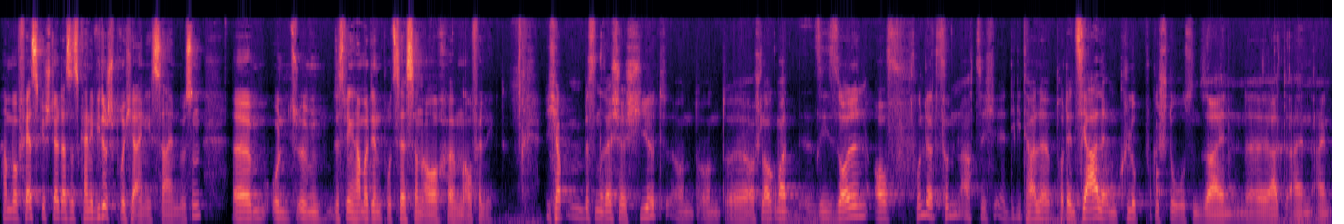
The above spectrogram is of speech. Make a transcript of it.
haben wir festgestellt, dass es keine Widersprüche eigentlich sein müssen. Ähm, und ähm, deswegen haben wir den Prozess dann auch ähm, auferlegt. Ich habe ein bisschen recherchiert und, und äh, auch schlau gemacht. Sie sollen auf 185 digitale Potenziale im Club gestoßen sein, äh, hat ein, ein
